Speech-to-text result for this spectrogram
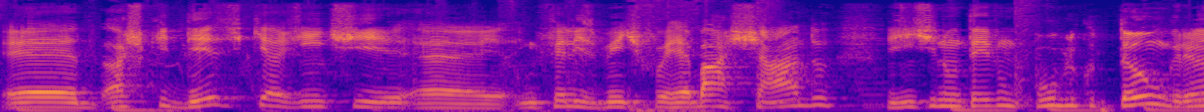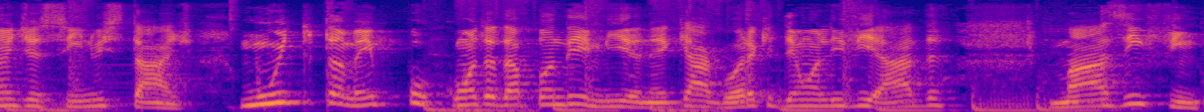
é, acho que desde que a gente é, infelizmente foi rebaixado, a gente não teve um público tão grande assim no estádio. Muito também por conta da pandemia, né? que agora que deu uma aliviada, mas enfim,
